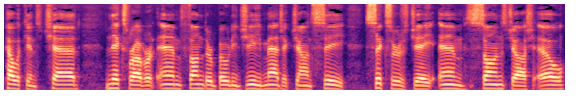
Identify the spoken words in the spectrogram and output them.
Pelicans, Chad. Knicks, Robert M. Thunder, Bodie G. Magic, John C. Sixers, J. M. Suns, Josh L.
